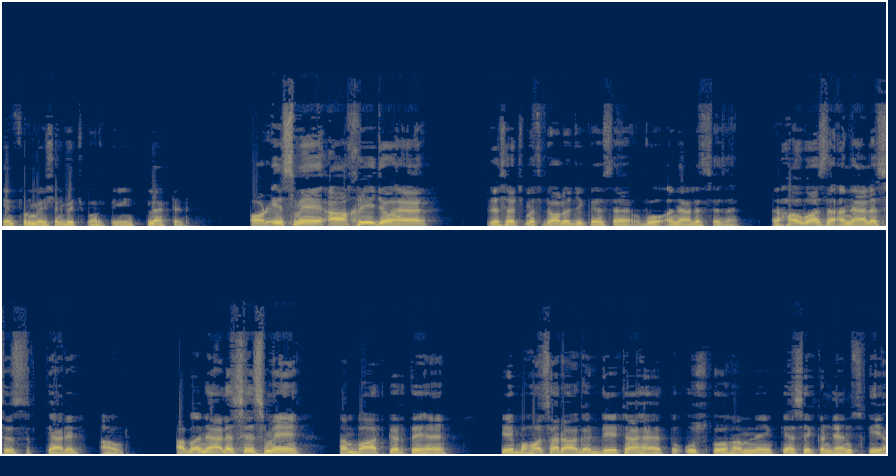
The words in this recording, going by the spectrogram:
information which was being collected اور اس میں آخری جو ہے ریسرچ میتھڈالوجی کیسا ہے، وہ انالیسز ہے۔ How was the analysis carried out اب انالیسس میں ہم بات کرتے ہیں کہ بہت سارا اگر ڈیٹا ہے تو اس کو ہم نے کیسے کنڈینس کیا؟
